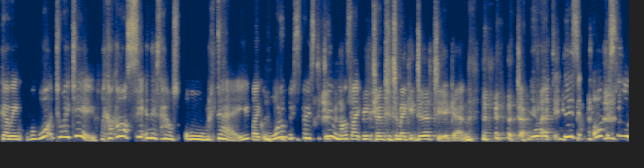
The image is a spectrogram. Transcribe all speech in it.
going, well, what do I do? Like, I can't sit in this house all day. Like, what am I supposed to do? And I was like, Being tempted to make it dirty again. obviously, you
